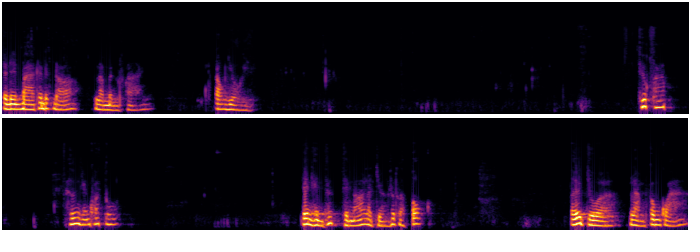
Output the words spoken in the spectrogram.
Cho nên ba cái đức đó là mình phải trau dồi. Thuyết pháp, hướng dẫn khóa tu. Trên hình thức thì nó là chuyện rất là tốt. Tới chùa làm công quả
